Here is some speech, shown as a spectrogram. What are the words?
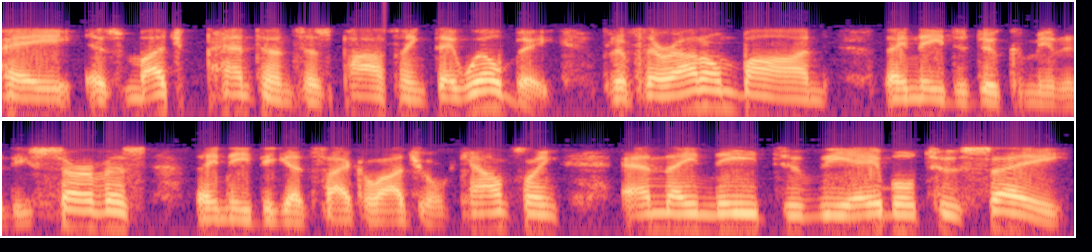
pay as much penance as possible. I think they will be. But if they're out on bond, they need to do community service, they need to get psychological counseling, and they need to be able to say,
